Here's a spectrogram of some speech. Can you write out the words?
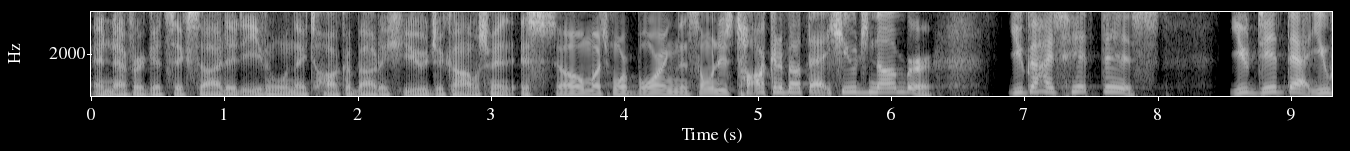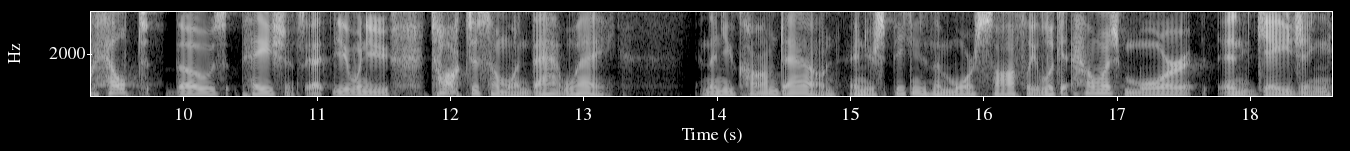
and never gets excited, even when they talk about a huge accomplishment, is so much more boring than someone who's talking about that huge number. You guys hit this. You did that. You helped those patients. Uh, when you talk to someone that way, and then you calm down and you're speaking to them more softly. Look at how much more engaging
